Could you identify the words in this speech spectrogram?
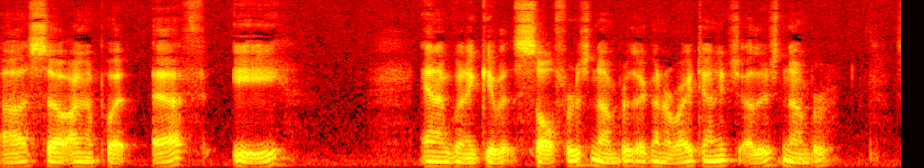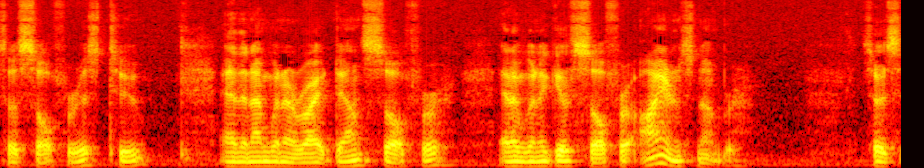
Uh, so I'm going to put Fe, and I'm going to give it sulfur's number. They're going to write down each other's number. So sulfur is 2. And then I'm going to write down sulfur, and I'm going to give sulfur iron's number. So it's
